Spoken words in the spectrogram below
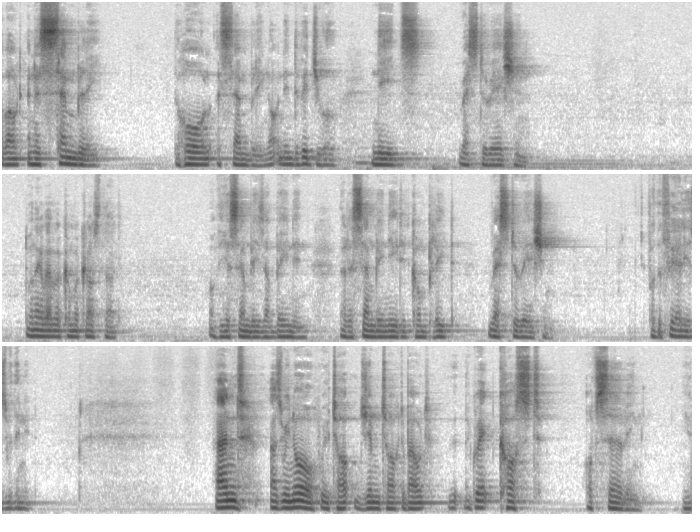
About an assembly. The whole assembly, not an individual, needs restoration. Don't think I've ever come across that of the assemblies I've been in. That assembly needed complete restoration for the failures within it. And as we know, we talked, Jim talked about the, great cost of serving. Yeah?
